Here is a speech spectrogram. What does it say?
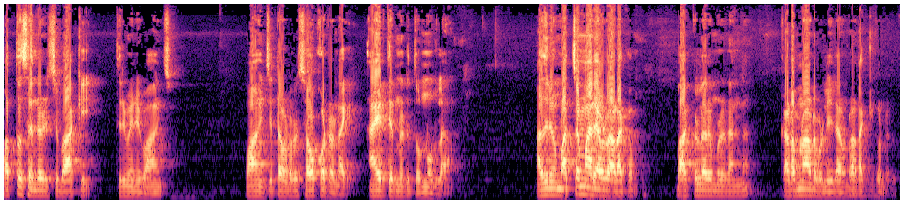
പത്ത് സെന്റ് ഒഴിച്ച് ബാക്കി തിരുമേനി വാങ്ങിച്ചു. വാങ്ങിച്ചിട്ട് അവിടെ ഒരു ചോക്കോട്ട് ഉണ്ടാക്കി. ആയിരത്തി എണ്ണൂറ്റി തൊണ്ണൂറിലാണ് അതിനു മുമ്പ് അച്ഛന്മാരെ അവിടെ അടക്കം. ബാക്കിയുള്ളവരെ മുഴുവൻ അങ്ങ് കടമനാട് പള്ളിയിൽ അവിടെ അടക്കിക്കൊണ്ടിരുന്നു.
